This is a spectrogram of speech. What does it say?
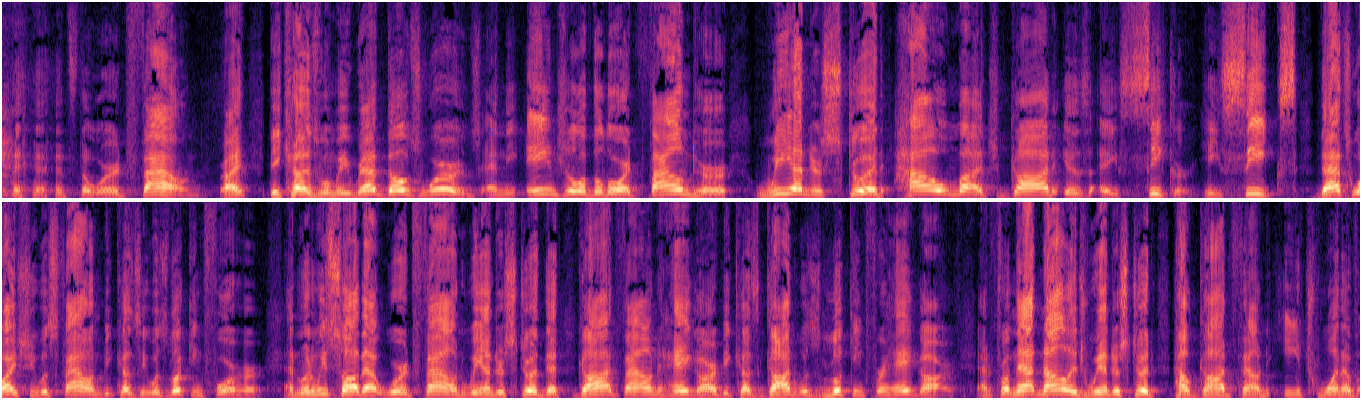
it's the word found, right? Because when we read those words and the angel of the Lord found her, we understood how much God is a seeker. He seeks. That's why she was found, because he was looking for her. And when we saw that word found, we understood that God found Hagar because God was looking for Hagar. And from that knowledge, we understood how God found each one of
